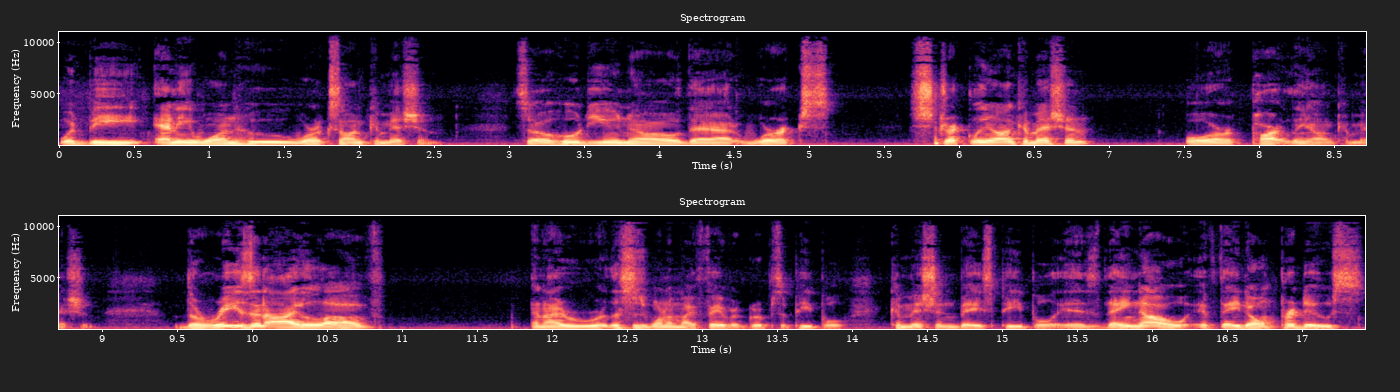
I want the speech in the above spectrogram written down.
would be anyone who works on commission. So who do you know that works strictly on commission or partly on commission? The reason i love and I this is one of my favorite groups of people, commission based people, is they know if they don't produce,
